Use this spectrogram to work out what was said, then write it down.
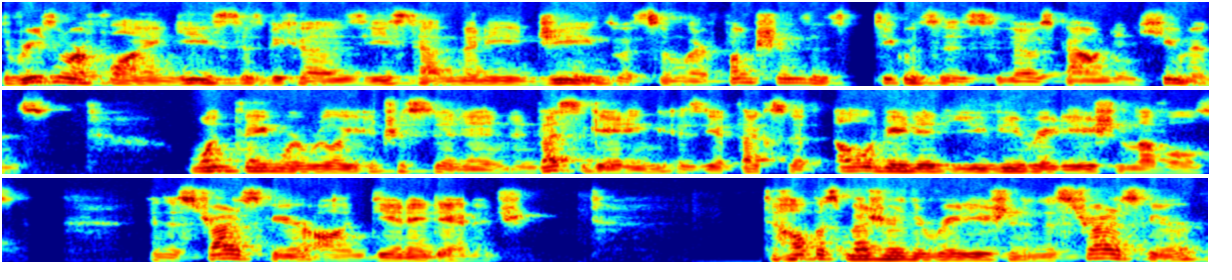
The reason we're flying yeast is because yeast have many genes with similar functions and sequences to those found in humans. One thing we're really interested in investigating is the effects of elevated UV radiation levels in the stratosphere on DNA damage. To help us measure the radiation in the stratosphere,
